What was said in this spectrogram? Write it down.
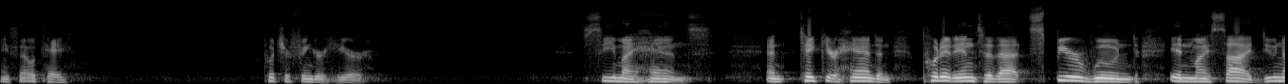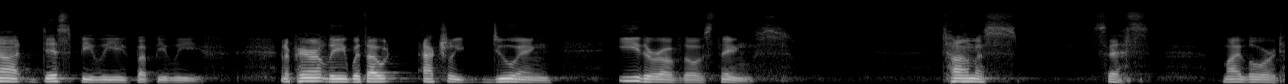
and he said, Okay, put your finger here. See my hands. And take your hand and put it into that spear wound in my side. Do not disbelieve, but believe. And apparently, without actually doing either of those things. Thomas says, My Lord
